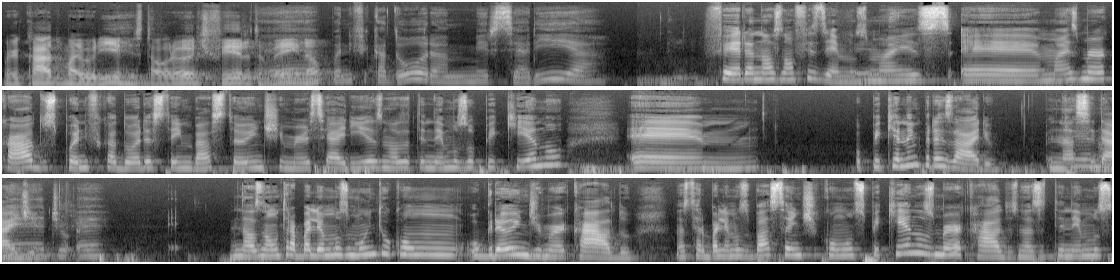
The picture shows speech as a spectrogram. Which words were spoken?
Mercado, maioria, restaurante, feira também, é, não? Panificadora, mercearia. Feira nós não fizemos, mas é, mais mercados, panificadoras tem bastante, mercearias nós atendemos o pequeno, é, o pequeno empresário na cidade. Médio, é. Nós não trabalhamos muito com o grande mercado, nós trabalhamos bastante com os pequenos mercados, nós atendemos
